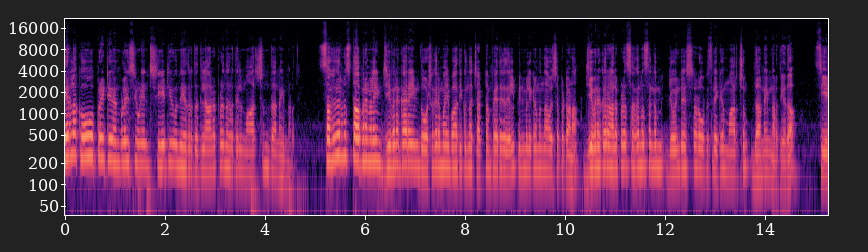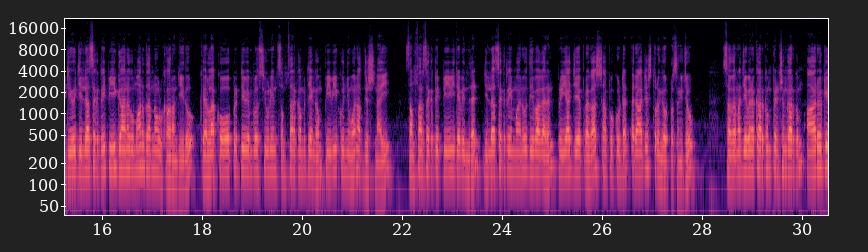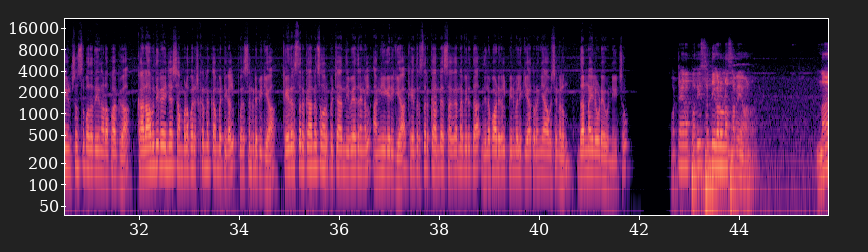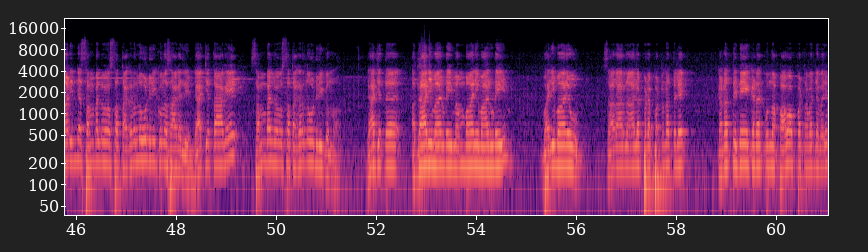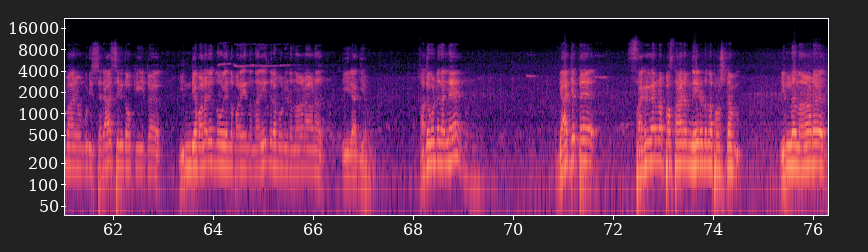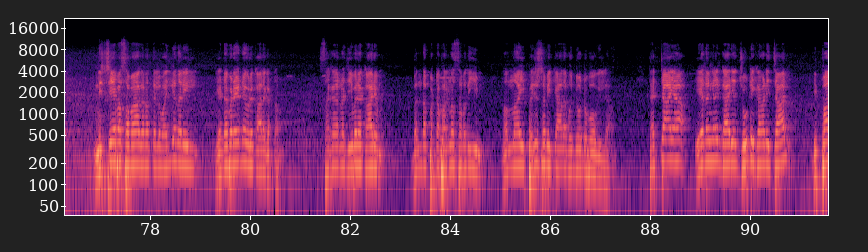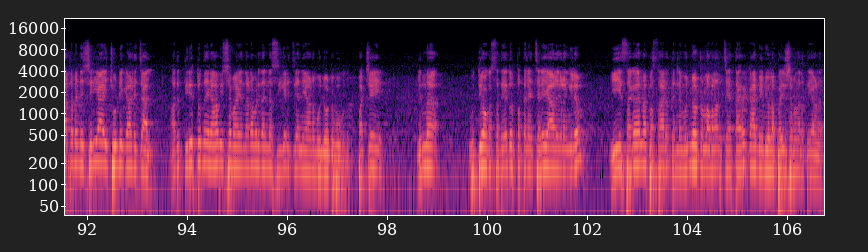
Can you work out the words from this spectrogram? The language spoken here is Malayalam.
Kerala cooperative employees union C T U നേതൃത്വത്തിൽ ആലപ്പുഴ നഗരത്തിൽ മാർച്ചും ധർണയും നടത്തി. സഹകരണ സ്ഥാപനങ്ങളെയും ജീവനക്കാരെയും ദോഷകരമായി ബാധിക്കുന്ന ചട്ടം ഭേദഗതികൾ പിൻവലിക്കണമെന്നാവശ്യപ്പെട്ടാണ് ജീവനക്കാർ ആലപ്പുഴ സഹകരണ സംഘം ജോയിന്റ് രജിസ്ട്രാർ ഓഫീസിലേക്ക് മാർച്ചും ധർണയും നടത്തിയത്. സി ടി യു ജില്ലാ സെക്രട്ടറി പി ഗാനകുമാർ ധർണ ഉദ്ഘാടനം ചെയ്തു. കേരള കോഓപ്പറേറ്റീവ് എംപ്ലോയീസ് യൂണിയൻ സംസ്ഥാന കമ്മിറ്റി അംഗം പി വി കുഞ്ഞുമോൻ അധ്യക്ഷനായി. സംസ്ഥാന സെക്രട്ടറി പി വി രവീന്ദ്രൻ ജില്ലാ സെക്രട്ടറി മനു ദിവാകരൻ പ്രിയ ജയപ്രകാശ് അപ്പുക്കുട്ടൻ രാജേഷ് തുടങ്ങിയവർ പ്രസംഗിച്ചു. സഹകരണ ജീവനക്കാർക്കും പെൻഷൻകാർക്കും ആരോഗ്യ ഇൻഷുറൻസ് പദ്ധതി നടപ്പാക്കുക. കാലാവധി കഴിഞ്ഞ ശമ്പള പരിഷ്കരണ കമ്മിറ്റികൾ പുനഃസംഘടിപ്പിക്കുക. കേന്ദ്ര സർക്കാരിന് സമർപ്പിച്ച നിവേദനങ്ങൾ അംഗീകരിക്കുക. കേന്ദ്ര സർക്കാരിന്റെ സഹകരണ വിരുദ്ധ നിലപാടുകൾ പിൻവലിക്കുക തുടങ്ങിയ ആവശ്യങ്ങളും ധർണയിലൂടെ ഉന്നയിച്ചു. ഒട്ടേറെ പ്രതിസന്ധികളുള്ള സമയമാണ്. നാടിന്റെ സമ്പൽ വ്യവസ്ഥ തകർന്നുകൊണ്ടിരിക്കുന്ന സാഹചര്യം രാജ്യത്താകെ സമ്പൽ വ്യവസ്ഥ തകർന്നുകൊണ്ടിരിക്കുന്ന. രാജ്യത്ത് അദാനിമാരുടെയും അംബാനിമാരുടെയും വരുമാനവും സാധാരണ ആലപ്പുഴ പട്ടണത്തിലെ കടത്തിടെ കിടക്കുന്ന പാവപ്പെട്ടവന്റെ വരുമാനവും കൂടി ശരാശരി നോക്കിയിട്ട് ഇന്ത്യ വളരുന്നു എന്ന് പറയുന്ന നരേന്ദ്രമോദിയുടെ നാടാണ് ഈ രാജ്യം. അതുകൊണ്ട് തന്നെ രാജ്യത്തെ സഹകരണ പ്രസ്ഥാനം നേരിടുന്ന പ്രശ്നം ഇന്ന് നാട് നിക്ഷേപ സമാഹരണത്തിൽ വലിയ നിലയിൽ ഇടപെടേണ്ട ഒരു കാലഘട്ടം. സഹകരണ ജീവനക്കാരും ബന്ധപ്പെട്ട ഭരണസമിതിയും നന്നായി പരിശ്രമിക്കാതെ മുന്നോട്ട് പോകില്ല. തെറ്റായ ഏതെങ്കിലും കാര്യം ചൂണ്ടിക്കാണിച്ചാൽ ഡിപ്പാർട്ട്മെന്റ് ശരിയായി ചൂണ്ടിക്കാണിച്ചാൽ അത് തിരുത്തുന്നതിനാവശ്യമായ നടപടി തന്നെ സ്വീകരിച്ച് തന്നെയാണ് മുന്നോട്ട് പോകുന്നത്. പക്ഷേ ഇന്ന് ഉദ്യോഗസ്ഥ നേതൃത്വത്തിലെ ചില ആളുകളെങ്കിലും ഈ സഹകരണ പ്രസ്ഥാനത്തിന്റെ മുന്നോട്ടുള്ള വളർച്ചയെ തകർക്കാൻ വേണ്ടിയുള്ള പരിശ്രമം നടത്തിയാണ്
